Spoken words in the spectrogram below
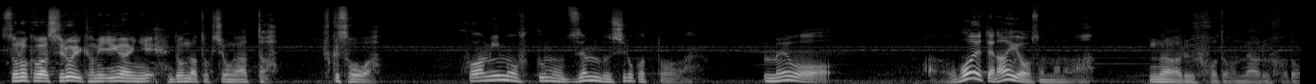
その子は白い髪以外にどんな特徴があった？服装は？髪も服も全部白かった。目は覚えてないよそんなのは。なるほどなるほど。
